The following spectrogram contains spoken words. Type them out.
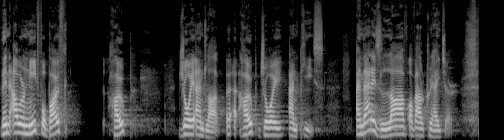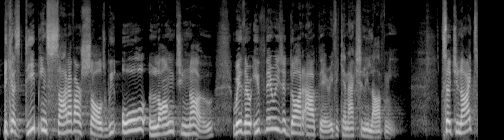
than our need for both hope, joy, and love. Uh, uh, hope, joy, and peace. And that is love of our Creator. Because deep inside of our souls, we all long to know whether, if there is a God out there, if He can actually love me. So, tonight,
